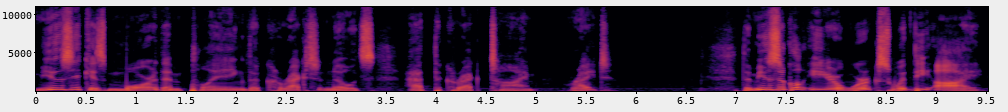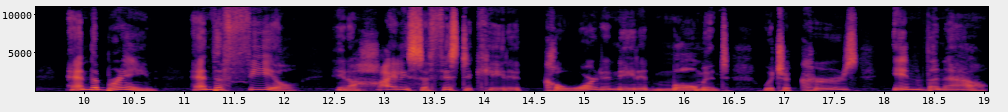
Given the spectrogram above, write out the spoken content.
Music is more than playing the correct notes at the correct time, right? The musical ear works with the eye and the brain and the feel in a highly sophisticated, coordinated moment which occurs in the now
